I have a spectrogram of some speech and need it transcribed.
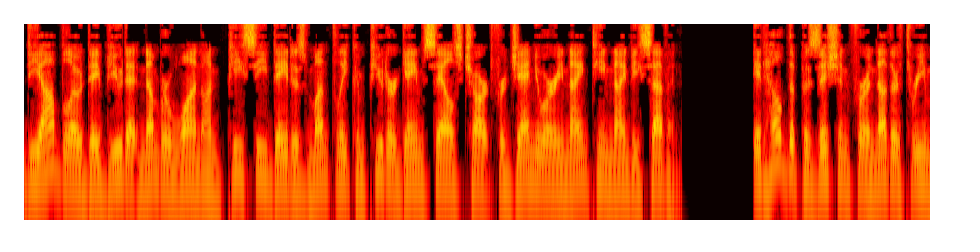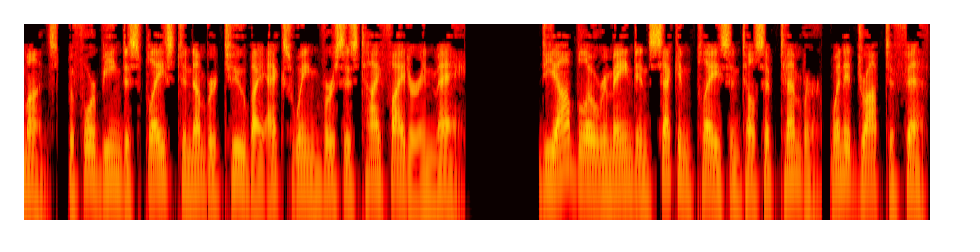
Diablo debuted at number 1 on PC Data's monthly computer game sales chart for January 1997. It held the position for another three months, before being displaced to number 2 by X-Wing vs TIE Fighter in May. Diablo remained in second place until September, when it dropped to fifth.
